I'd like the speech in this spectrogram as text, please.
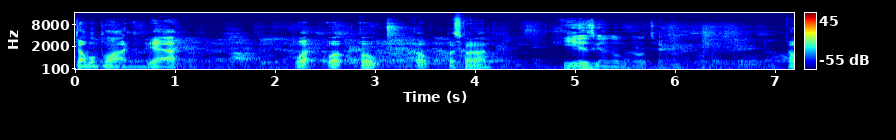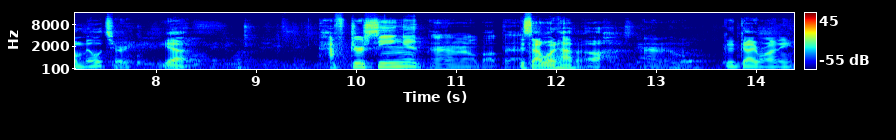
Double block, yeah. What? What? Oh, oh, what's going on? He is gonna go military. Oh, military. Yeah. After seeing it, I don't know about that. Is that what happened? Oh, I don't know. good guy, Ronnie.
